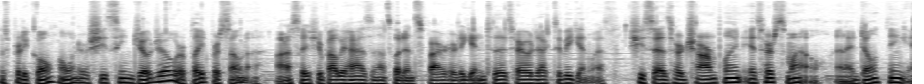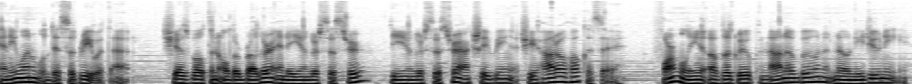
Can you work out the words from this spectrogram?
It's pretty cool. I wonder if she's seen JoJo or played Persona. Honestly, she probably has, and that's what inspired her to get into the tarot deck to begin with. She says her charm point is her smile, and I don't think anyone will disagree with that. She has both an older brother and a younger sister, the younger sister actually being Chiharu Hokage, formerly of the group Nanabun no Niju ni.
